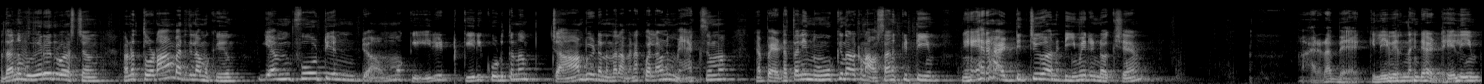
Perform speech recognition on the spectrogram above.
അതാണ് വേറൊരു പ്രശ്നം. അവനെ തൊടാൻ പറ്റത്തില്ല നമുക്ക്. എം ഫോർട്ടി എന്റെ അമ്മ കീരി കീരി കൊടുത്തണം ചാമ്പ് ഇടണം. എന്നാലും അവനെ കൊല്ലാൻ മാക്സിമം ഞാൻ പേട്ടത്തലി നോക്കി നടക്കണം. അവസാനം കിട്ടി. നേരെ അടിച്ചു അവന്റെ ടീമേറ്റ് ഉണ്ട് പക്ഷേ. ആരുടെ ബാക്കിലേ വരുന്നതിന്റെ ഇടയിലേയും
